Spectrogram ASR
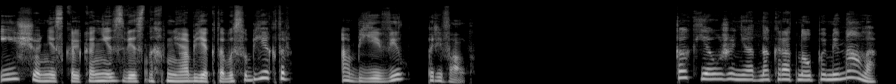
И еще несколько неизвестных мне объектов и субъектов объявил привал. Как я уже неоднократно упоминала,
